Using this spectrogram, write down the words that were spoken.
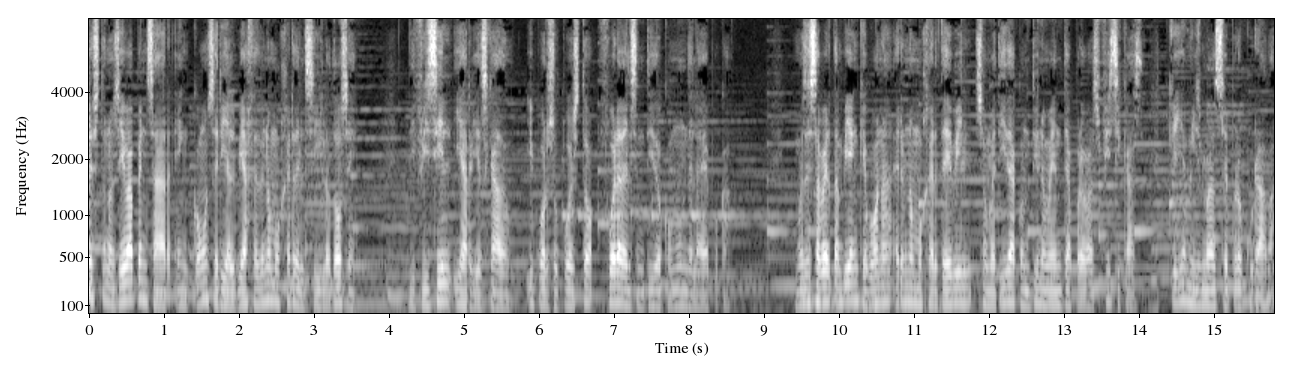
esto nos lleva a pensar en cómo sería el viaje de una mujer del siglo XII, difícil y arriesgado, y por supuesto fuera del sentido común de la época. Hemos de saber también que Bona era una mujer débil, sometida continuamente a pruebas físicas que ella misma se procuraba.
